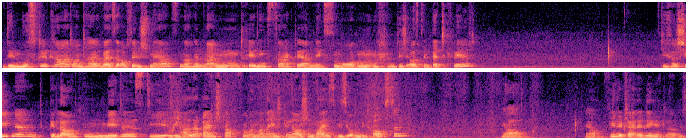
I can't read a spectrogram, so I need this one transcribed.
den Muskelkater und teilweise auch den Schmerz nach einem langen Trainingstag, der am nächsten Morgen dich aus dem Bett quält die verschiedenen gelaunten Mädels, die in die Halle reinstapfen und man eigentlich genau schon weiß, wie sie irgendwie drauf sind. Ja, ja, viele kleine Dinge, glaube ich.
